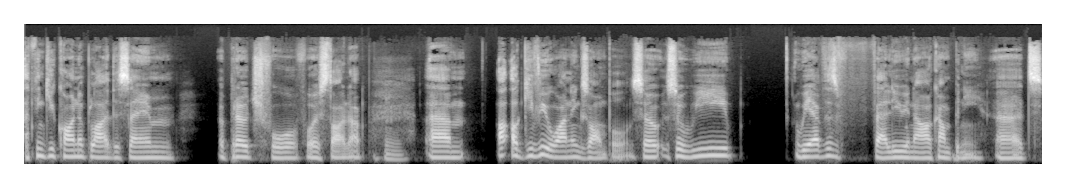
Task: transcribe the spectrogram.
I think you can't apply the same approach for for a startup. Mm. Um, I'll, I'll give you one example. So so we we have this value in our company. Uh, it's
